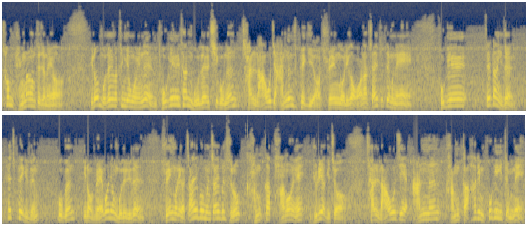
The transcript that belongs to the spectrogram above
1,100만 원대잖아요. 이런 모델 같은 경우에는 독일산 모델 치고는 잘 나오지 않는 스펙이에요. 주행거리가 워낙 짧기 때문에 독일 세단이든 해치백이든 혹은 이런 외건형 모델이든 주행거리가 짧으면 짧을수록 감가 방어에 유리하겠죠. 잘 나오지 않는 감가 할인 폭이기 때문에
